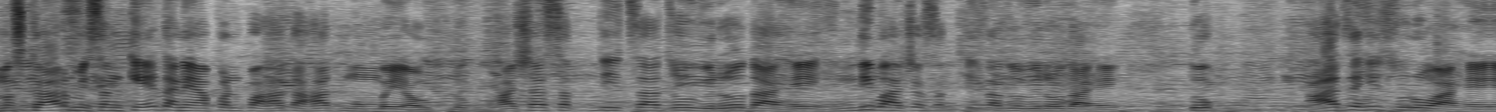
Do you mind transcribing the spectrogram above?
नमस्कार मी संकेत आणि आपण पाहत आहात मुंबई आउटलुक भाषा सक्तीचा जो विरोध आहे हिंदी भाषा सक्तीचा जो विरोध आहे तो आजही सुरू आहे.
